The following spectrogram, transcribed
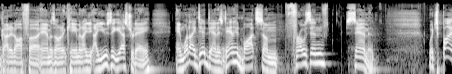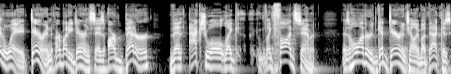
got it off uh, Amazon. It came, and I, I used it yesterday. And what I did, Dan, is Dan had bought some frozen salmon, which, by the way, Darren, our buddy Darren, says are better than actual like like thawed salmon. There's a whole other get Darren to tell you about that because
